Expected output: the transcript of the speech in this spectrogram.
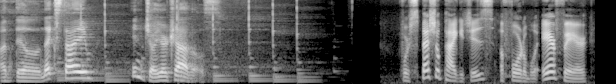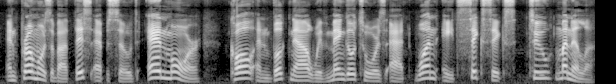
Until next time, enjoy your travels. For special packages, affordable airfare, and promos about this episode and more, call and book now with Mango Tours at 1 866 2 Manila.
